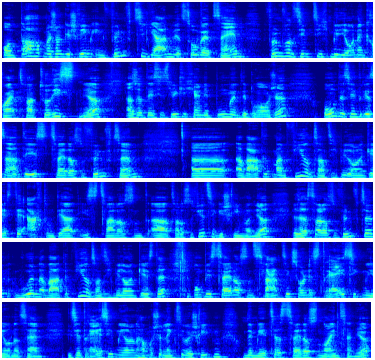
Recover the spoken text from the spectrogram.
Und da hat man schon geschrieben, in 50 Jahren wird es soweit sein, 75 Millionen Kreuzfahrttouristen, ja. Also das ist wirklich eine boomende Branche. Und das Interessante ist, 2015 äh, erwartet man 24 Millionen Gäste. Achtung, der ist 2000, äh, 2014 geschrieben worden, ja. Das heißt, 2015 wurden erwartet 24 Millionen Gäste und bis 2020 sollen es 30 Millionen sein. Diese 30 Millionen haben wir schon längst überschritten und dem jetzt erst 2019, ja.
